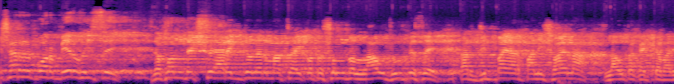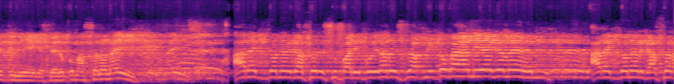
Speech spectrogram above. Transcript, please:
এসারের পর বের হয়েছে যখন দেখছে আরেকজনের মাথায় কত সুন্দর লাউ ঝুলতেছে, তার জিব্বায় আর পানি সয় না, লাউটা কাটটা বাড়িতে নিয়ে গেছে। এরকম আছে না নাই? আরেকজনের গাছের সুপারি বইরা রয়েছে আপনি টোকায়া নিয়ে গেলেন। আরেকজনের গাছের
